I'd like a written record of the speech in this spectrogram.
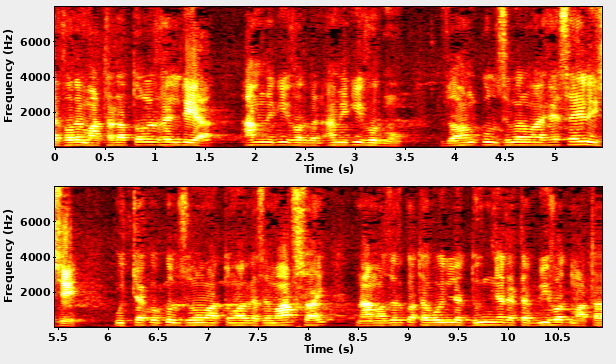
এরপরে মাথাটা তলে ফেল দিয়া, আপনি কি করবেন? আমি কি করব? যখন কুলসিমের মা ফেসে লিছে উইটাকে কুলসুমের মা তোমার কাছে মাফ চাই। নামাজের কথা বললে দুনিয়ার একটা বিপদ মাথা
